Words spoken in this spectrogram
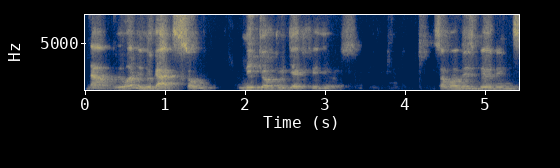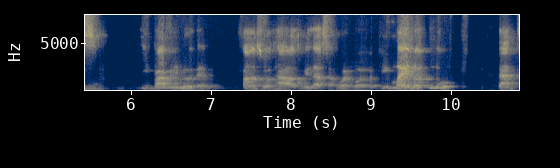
Now, we want to look at some major project failures. Some of these buildings, you probably know them, Farnsworth House, Villas, and whatever, but you might not know that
